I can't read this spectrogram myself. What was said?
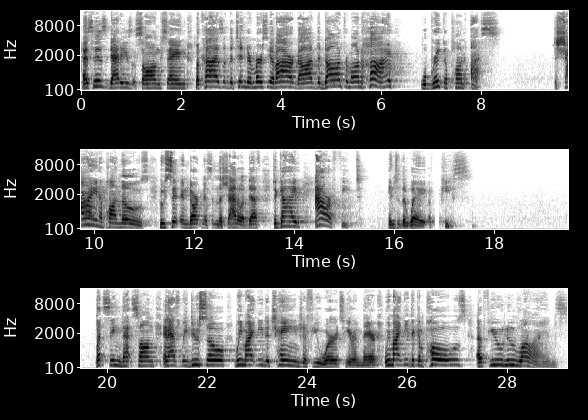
As his daddy's song sang, Because of the tender mercy of our God, the dawn from on high will break upon us, to shine upon those who sit in darkness and the shadow of death, to guide our feet into the way of peace. Let's sing that song, and as we do so, we might need to change a few words here and there. We might need to compose a few new lines.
